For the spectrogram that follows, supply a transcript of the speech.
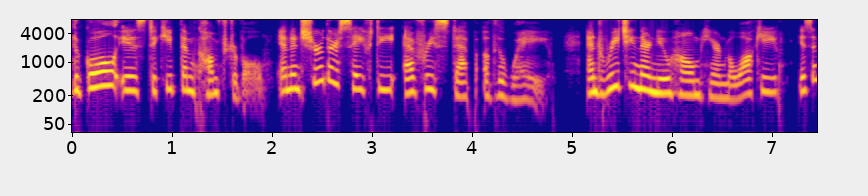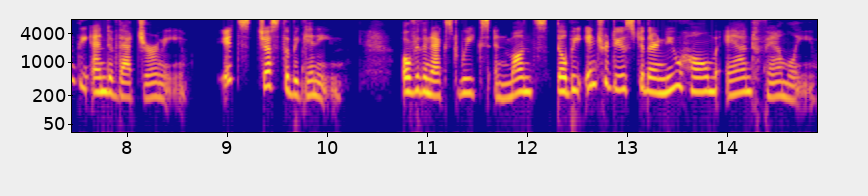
The goal is to keep them comfortable and ensure their safety every step of the way. And reaching their new home here in Milwaukee isn't the end of that journey, it's just the beginning. Over the next weeks and months, they'll be introduced to their new home and family.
